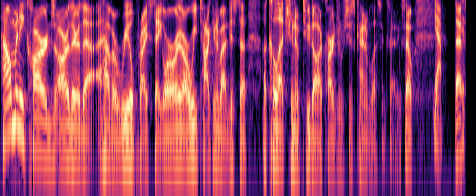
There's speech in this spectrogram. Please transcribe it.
how many cards are there that have a real price tag, or are we talking about just a, a collection of two dollar cards, which is kind of less exciting? So Yeah, that's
